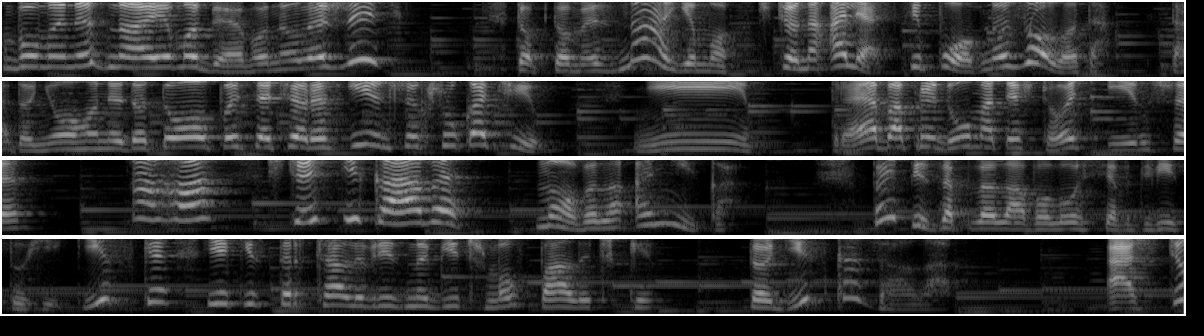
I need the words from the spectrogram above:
бо ми не знаємо, де воно лежить. Тобто ми знаємо, що на Алясці повно золота, та до нього не дотовпися через інших шукачів. Ні, треба придумати щось інше. Ага, щось цікаве, мовила Аніка. Пепі заплела волосся в дві тугі кіски, які стирчали в різнобіч, мов палички. Тоді сказала: А що,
